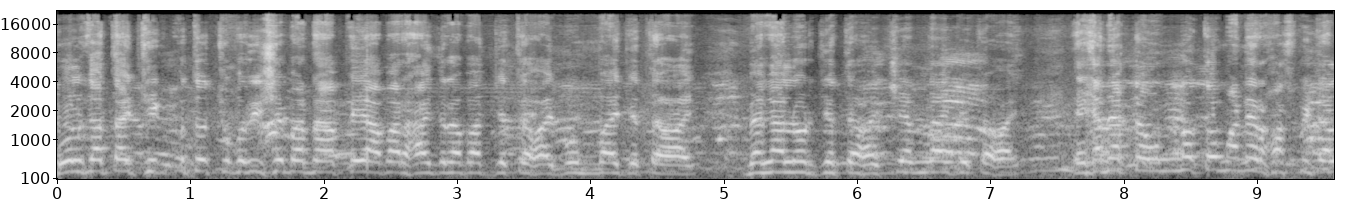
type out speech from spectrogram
কলকাতায় ঠিক মতো পরিষেবা না পেয়ে আবার হায়দ্রাবাদ যেতে হয় মুম্বাই যেতে হয় ব্যাঙ্গালোর যেতে হয় চেন্নাই যেতে হয় এখানে একটা উন্নত মানের হসপিটাল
